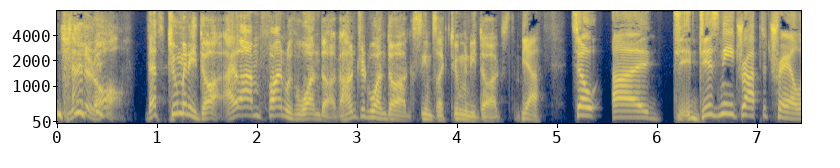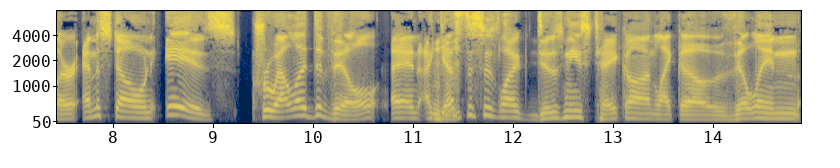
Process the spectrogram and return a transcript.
not at all. That's too many dogs. I, I'm fine with one dog. 101 dogs seems like too many dogs to me. Yeah. So uh, D- Disney dropped a trailer. Emma Stone is Cruella de Vil, and I guess this is like Disney's take on like a villain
